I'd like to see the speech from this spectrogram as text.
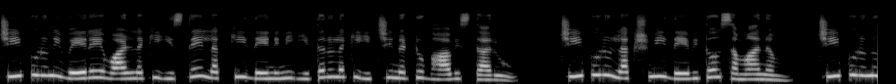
చీపురుని వేరే వాళ్ళకి ఇస్తే లక్కీ దేనిని ఇతరులకి ఇచ్చినట్టు భావిస్తారు. చీపురు లక్ష్మీ దేవితో సమానం. చీపురును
